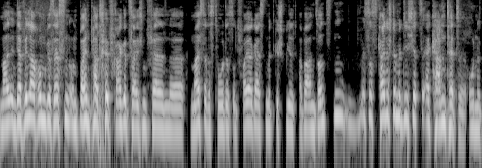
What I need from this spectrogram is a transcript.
mal in der Villa rumgesessen und bei ein paar drei Fragezeichenfällen äh, Meister des Todes und Feuergeist mitgespielt. Aber ansonsten ist es keine Stimme, die ich jetzt erkannt hätte, ohne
